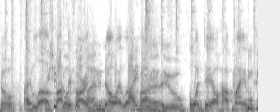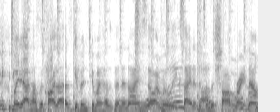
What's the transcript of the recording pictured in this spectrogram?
dub fun. I love classic sometime. cars. You know I love I know cars. you do. One day I'll have mine. my dad has a car that was given to my husband and I, so I'm really excited. It's in the shop so right now.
